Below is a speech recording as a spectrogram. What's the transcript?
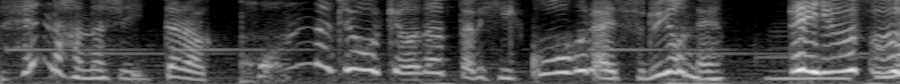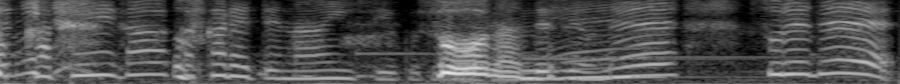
変な話言ったらこんな状況だったら非行ぐらいするよねっていう。ふうにん過程が書かれてないっていうことですそうなんですよね。それで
